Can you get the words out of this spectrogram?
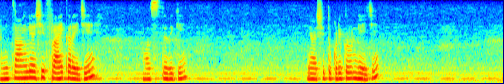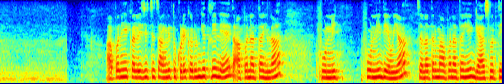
आणि चांगली अशी फ्राय करायची मस्तपैकी. हे असे तुकडे करून घ्यायचे. आपण हे कलेजीचे चांगले तुकडे करून घेतलेले आहेत. आपण आता हिला फोडणी फोडणी देऊया. चला तर मग आपण आता हे गॅसवरती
